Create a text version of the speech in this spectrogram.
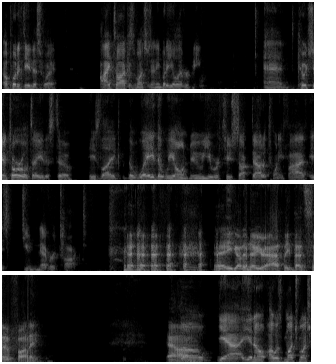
I'll put it to you this way: I talk as much as anybody you'll ever meet, and Coach Santoro will tell you this too. He's like, the way that we all knew you were too sucked out at 25 is you never talked. hey, you got to know your athlete. That's so funny. Um, So yeah, you know, I was much, much,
